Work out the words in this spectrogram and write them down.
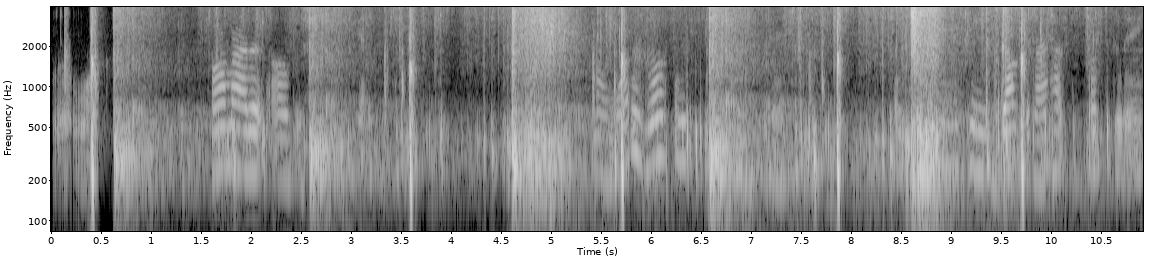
while I'm at it, I'll just get. Oh, what is up with? I was making duck and I had such good aim.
